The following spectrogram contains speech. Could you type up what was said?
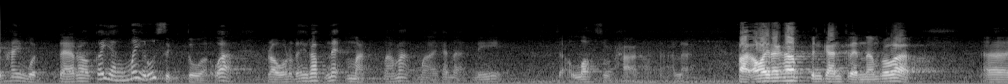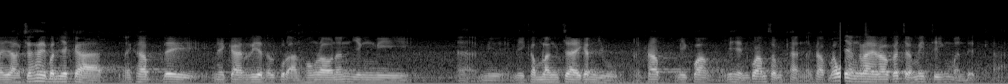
นให้หมด แต่เราก็ยังไม่รู้สึกตัวว่าเราได้รับเนืหมัดมามากมายขนาดนี้จากอัลลอฮฺสุบฮานาอัลลอฮฺฝากเอาไว้นะครับ เป็นการเกริ่นนำเพราะว่าอยากจะให้บรรยากาศนะครับได้ในการเรียนอัลกุรอานของเรานั้นยังมีมีมีกำลังใจกันอยู่นะครับ มีความมีเห็นความสำคัญนะครับไม่ว่าอย่างไรเราก็จะไม่ทิ้งมันเด็ดขาด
